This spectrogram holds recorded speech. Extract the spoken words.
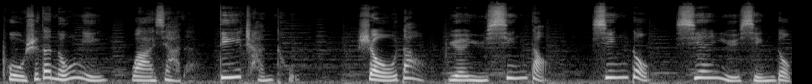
朴实的农民挖下的第一铲土，守道源于心道，心动先于行动。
